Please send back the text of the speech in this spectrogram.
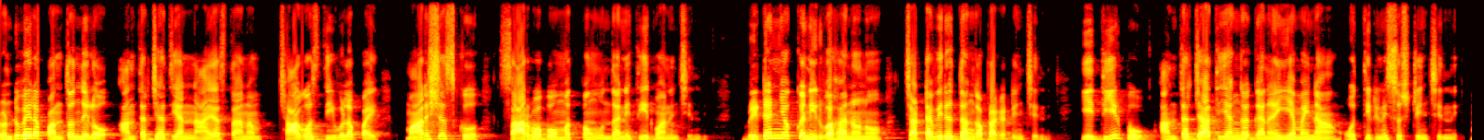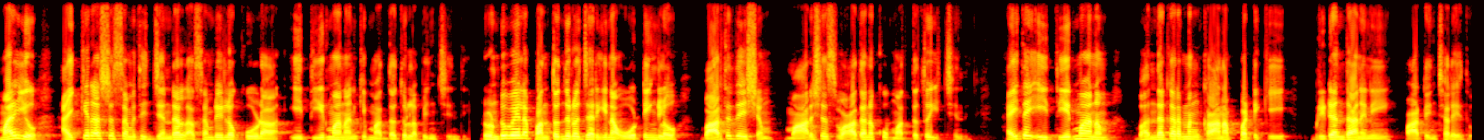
రెండు వేల పంతొమ్మిదిలో అంతర్జాతీయ న్యాయస్థానం చాగోస్ దీవులపై మారిషస్కు సార్వభౌమత్వం ఉందని తీర్మానించింది. బ్రిటన్ యొక్క నిర్వహణను చట్టవిరుద్ధంగా ప్రకటించింది. ఈ తీర్పు అంతర్జాతీయంగా గణనీయమైన ఒత్తిడిని సృష్టించింది. మరియు ఐక్యరాష్ట్ర సమితి జనరల్ అసెంబ్లీలో కూడా ఈ తీర్మానానికి మద్దతు లభించింది. రెండు వేల పంతొమ్మిదిలో జరిగిన ఓటింగ్లో భారతదేశం మారిషస్ వాదనకు మద్దతు ఇచ్చింది. అయితే ఈ తీర్మానం బంధకరణం కానప్పటికీ బ్రిటన్ దానిని పాటించలేదు.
